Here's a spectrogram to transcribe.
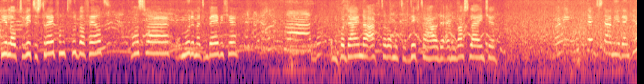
Hier loopt de witte streep van het voetbalveld. Bonsoir. Een moeder met een babytje. En een gordijn daarachter om het dicht te houden en een waslijntje. hoeveel tenten staan hier, denk je?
